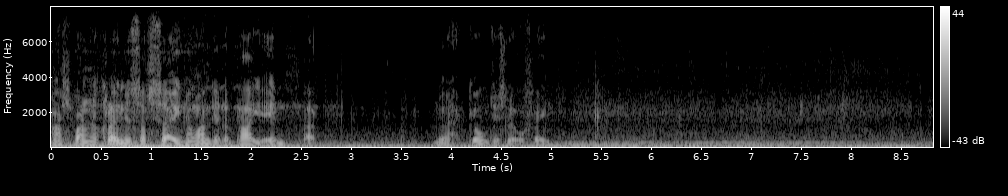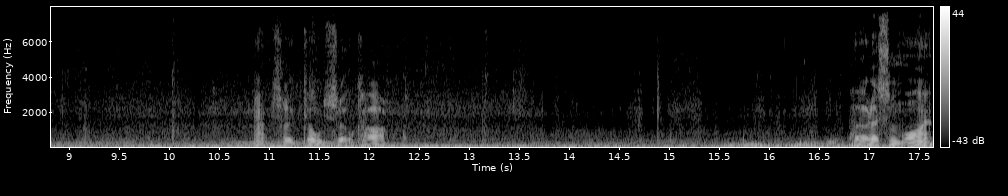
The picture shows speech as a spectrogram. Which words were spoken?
That's one of the cleanest I've seen. I won't get the plate in, but look at that gorgeous little thing. Absolute gorgeous little car. Pearlescent white.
